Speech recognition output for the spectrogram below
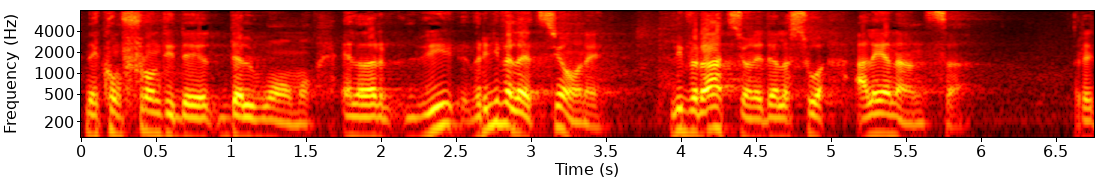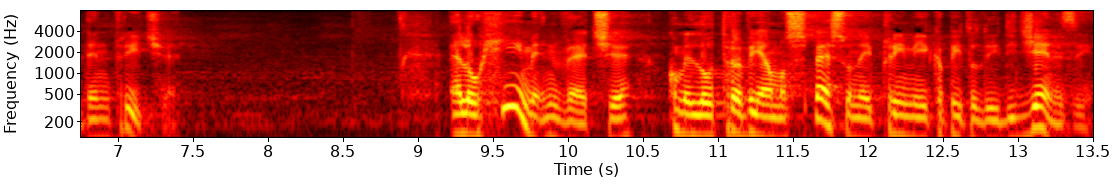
nei confronti de, dell'uomo e la rivelazione, rivelazione della sua alleanza redentrice. Elohim invece, come lo troviamo spesso nei primi capitoli di Genesi,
